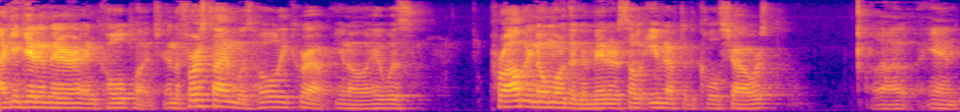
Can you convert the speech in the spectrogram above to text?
I can get in there and cold plunge. And the first time was holy crap, you know, it was probably no more than a minute or so, even after the cold showers. Uh, and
